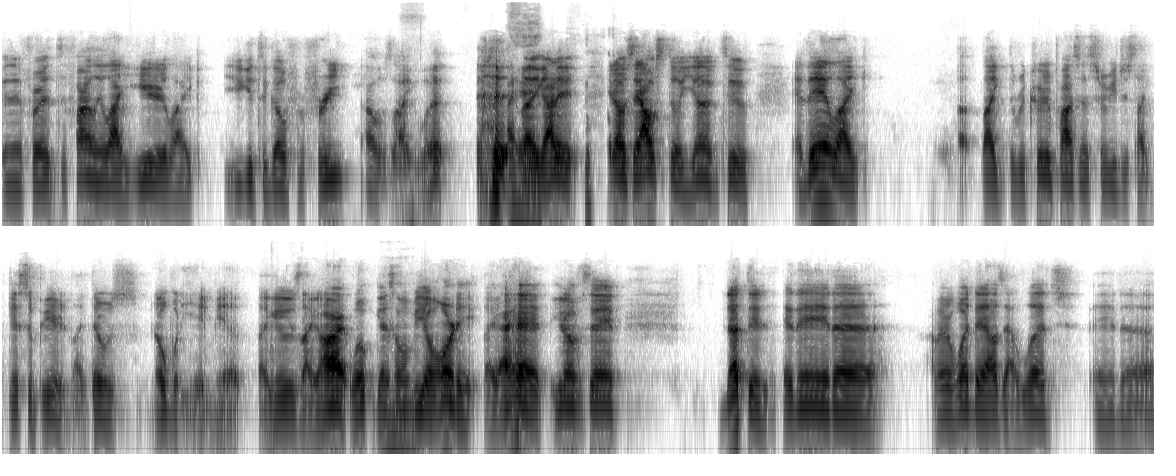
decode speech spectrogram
and then for it to finally like hear like you get to go for free, I was like, what? hear like you. I didn't, you know, what I'm saying I was still young too, and then like, uh, like the recruiting process for me just like disappeared. Like there was nobody hit me up. Like it was like, all right, well, guess I'm gonna be a Hornet. Like I had, you know what I'm saying? Nothing, and then uh I remember one day I was at lunch in uh,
